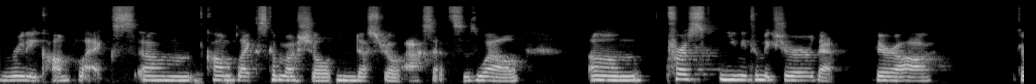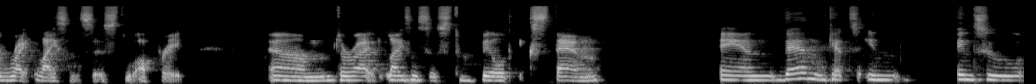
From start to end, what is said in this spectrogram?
really complex um, complex commercial industrial assets as well. Um, first you need to make sure that there are the right licenses to operate um, the right licenses to build, extend, and then get in into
